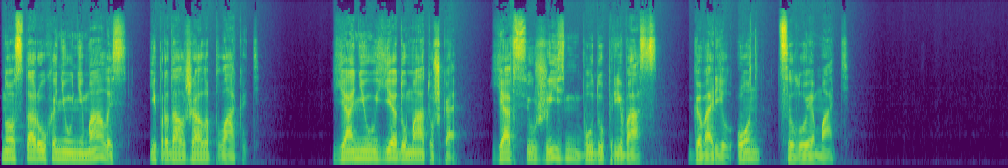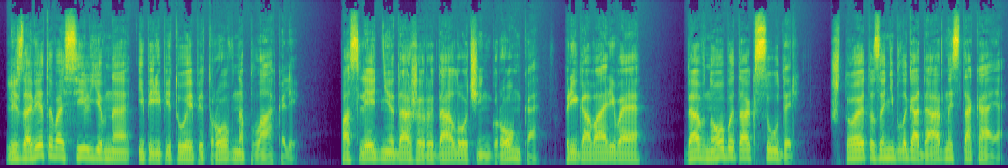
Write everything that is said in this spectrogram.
Но старуха не унималась и продолжала плакать. «Я не уеду, матушка, я всю жизнь буду при вас», — говорил он, целуя мать. Лизавета Васильевна и Перепетуя Петровна плакали. Последняя даже рыдала очень громко, приговаривая «Давно бы так, сударь! Что это за неблагодарность такая,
